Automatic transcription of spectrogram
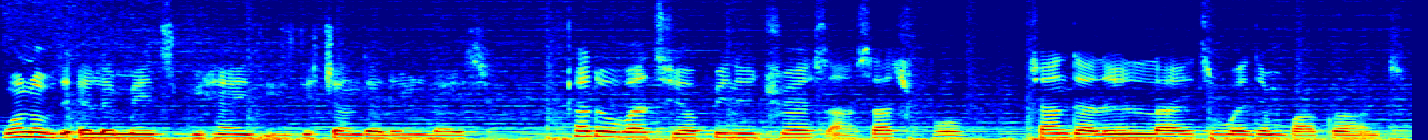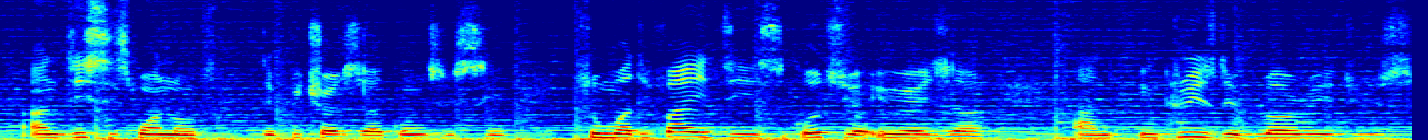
One of the elements behind is the chandelier light. Head over to your pinterest and search for chandelier light wedding background. And this is one of the pictures you are going to see. To modify this go to your eraser and increase the blur radius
